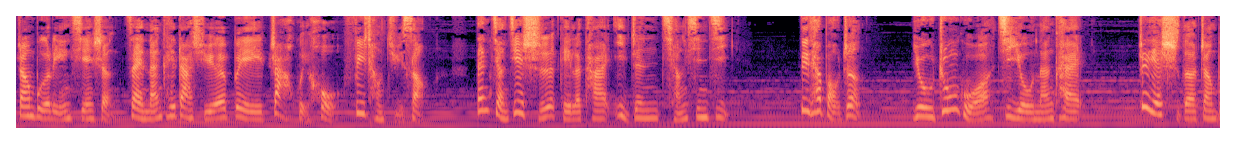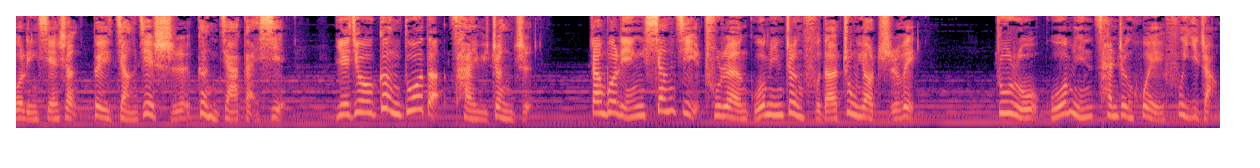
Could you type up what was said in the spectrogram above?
张伯苓先生在南开大学被炸毁后非常沮丧，但蒋介石给了他一针强心剂，对他保证：“有中国即有南开。”这也使得张伯苓先生对蒋介石更加感谢。也就更多的参与政治。张伯苓相继出任国民政府的重要职位，诸如国民参政会副议长、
